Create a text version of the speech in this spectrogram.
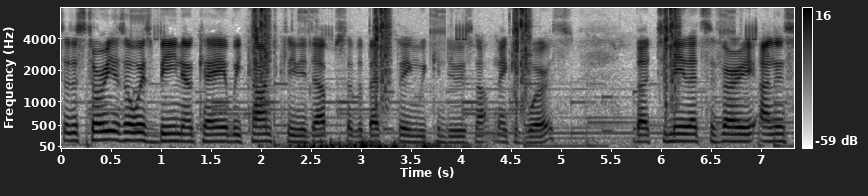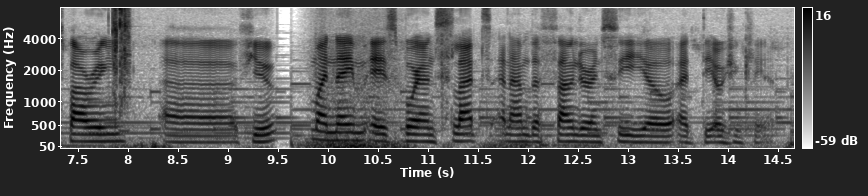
So the story has always been, okay, we can't clean it up, so the best thing we can do is not make it worse. But to me, that's a very uninspiring uh, view. My name is Boyan Slat and I'm the founder and CEO at The Ocean Cleanup.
